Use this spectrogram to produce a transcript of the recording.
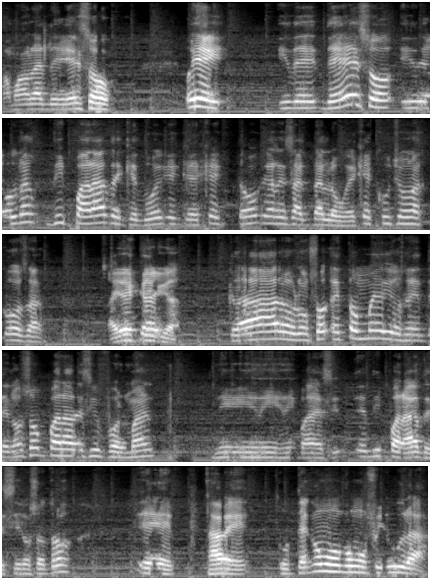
Vamos a hablar de eso. Oye, y de, eso y de otras disparates que tuve que, que es que tengo que resaltarlo, es que escucho unas cosas. Ahí descarga. claro, no son, estos medios, gente, no son para desinformar ni, ni, para decir disparates. Si nosotros, eh, a ver, usted como, como figura,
